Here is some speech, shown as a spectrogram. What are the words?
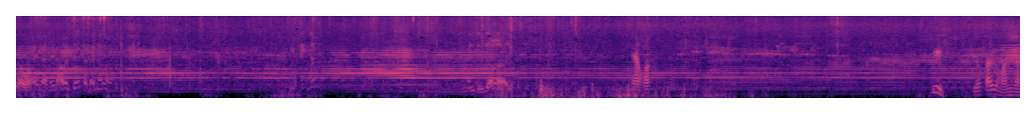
rồi Để là để đổi chút rồi để nó Không chịu gió rồi. nào hả Ý, gió tới của mạnh rồi.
